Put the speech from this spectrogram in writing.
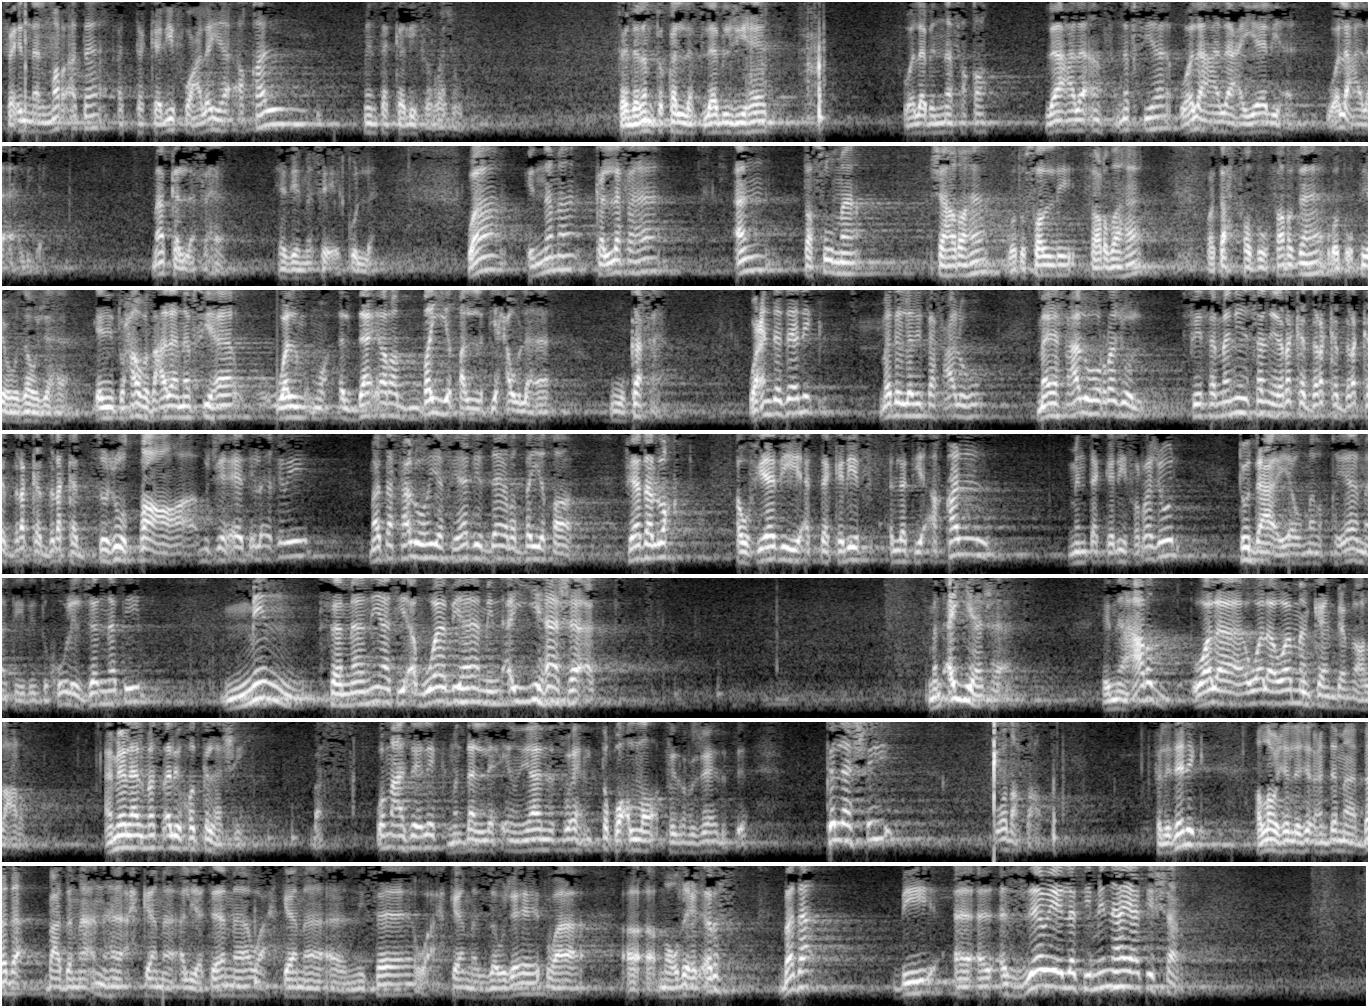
فإن المرأة التكاليف عليها أقل من تكاليف الرجل. فإذا لم تكلف لا بالجهاد ولا بالنفقة لا على نفسها ولا على عيالها ولا على أهلها. ما كلفها هذه المسائل كلها. وإنما كلفها أن تصوم شهرها وتصلي فرضها وتحفظ فرجها وتطيع زوجها. يعني تحافظ على نفسها والدائرة الضيقة التي حولها وكفى. وعند ذلك ماذا الذي تفعله؟ ما يفعله الرجل في ثمانين سنة ركض ركض ركض ركض ركض سجود طاعة مجاهد إلى آخره؟ ما تفعله هي في هذه الدائرة الضيقة في هذا الوقت أو في هذه التكاليف التي أقل من تكاليف الرجل تدعى يوم القيامة لدخول الجنة من ثمانية أبوابها من أيها شاءت. من أيها شاءت. يعني عرض ولا ولا ومن كان بيعمل على العرض. عمل هالمسألة خذ كل هالشيء. بس. ومع ذلك من دلح يا نسوان تقوى الله في الرجال. كل هالشيء وضع صعب. فلذلك الله جل جلاله عندما بدأ بعدما أنهى أحكام اليتامى وأحكام النساء وأحكام الزوجات ومواضيع الإرث بدأ بالزاوية التي منها يأتي الشر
